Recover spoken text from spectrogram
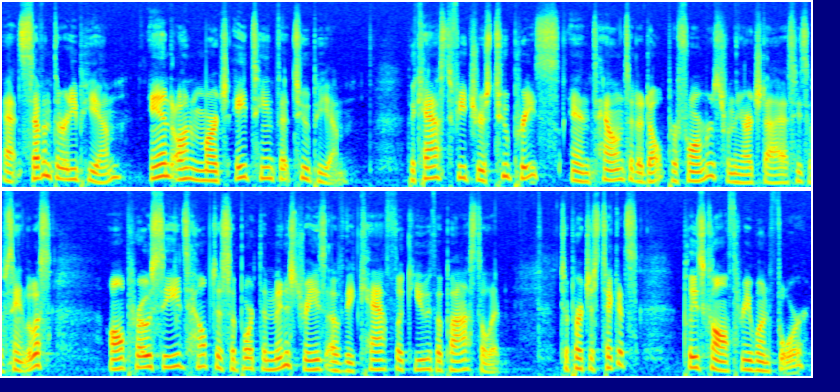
at 7:30 p.m. and on March 18th at 2 p.m. The cast features two priests and talented adult performers from the Archdiocese of St. Louis. All proceeds help to support the ministries of the Catholic Youth Apostolate. To purchase tickets, please call 314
